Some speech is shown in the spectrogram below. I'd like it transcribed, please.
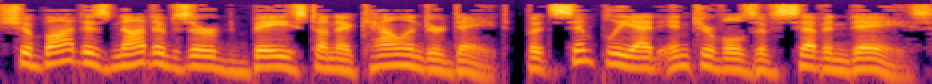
Shabbat is not observed based on a calendar date, but simply at intervals of seven days.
